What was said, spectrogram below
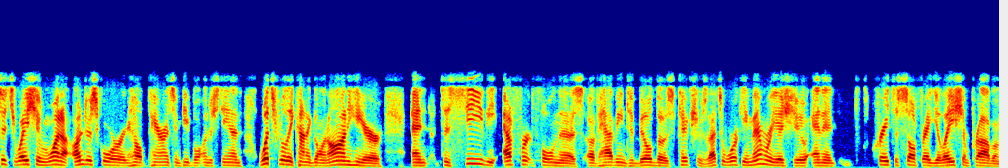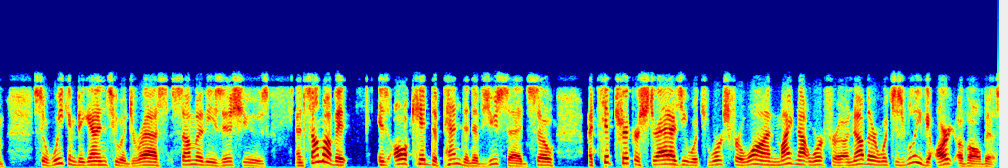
situation want to underscore and help parents and people understand what's really kind of going on here, and to see the effortfulness of having to build those pictures. That's a working memory issue, and it creates a self-regulation problem. So if we can begin to address some of these issues, and some of it is all kid dependent, as you said. So a tip, trick, or strategy which works for one might not work for another, which is really the art of all this.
